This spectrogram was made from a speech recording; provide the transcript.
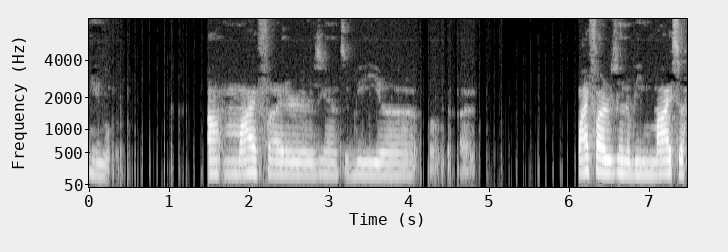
you uh, my fighter is going to be uh oh my fighter is gonna be myself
